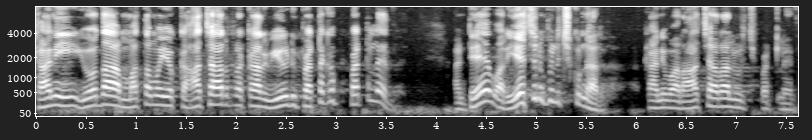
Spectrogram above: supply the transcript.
కానీ యోధా మతం యొక్క ఆచార ప్రకారం ఏడు పెట్టక పెట్టలేదు. అంటే వారు యేసును పిలుచుకున్నారు కానీ వారు ఆచారాలు విడిచిపెట్టలేదు.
